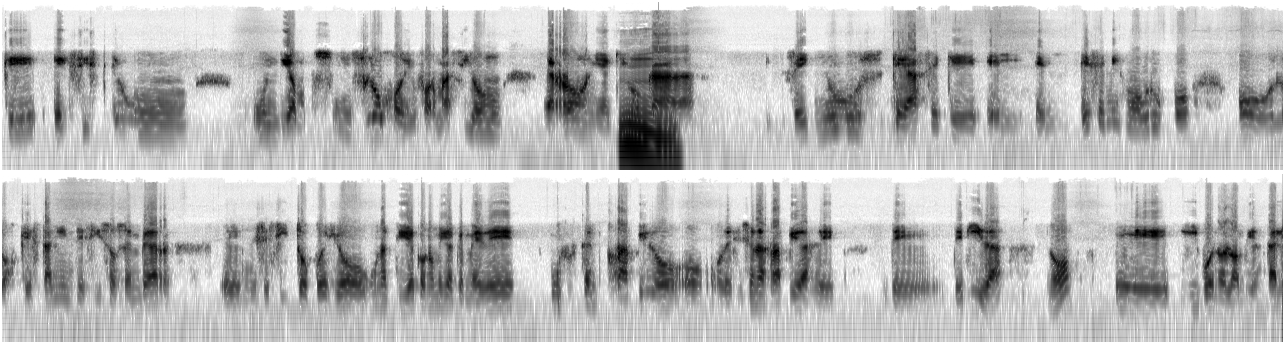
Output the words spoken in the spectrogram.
que existe un, un digamos, un flujo de información errónea, equivocada, fake news, que hace que el, el, ese mismo grupo o los que están indecisos en ver, eh, necesito pues yo una actividad económica que me dé un sustento rápido o, decisiones rápidas de, de, vida, ¿no? Eh, y bueno, lo ambiental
